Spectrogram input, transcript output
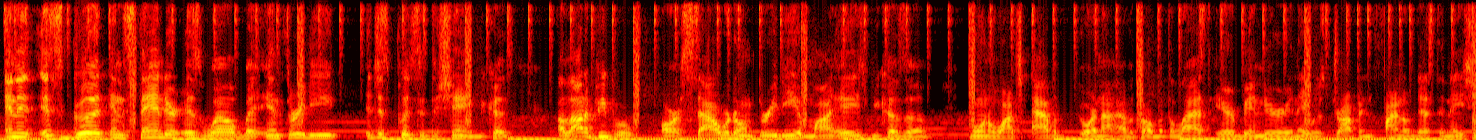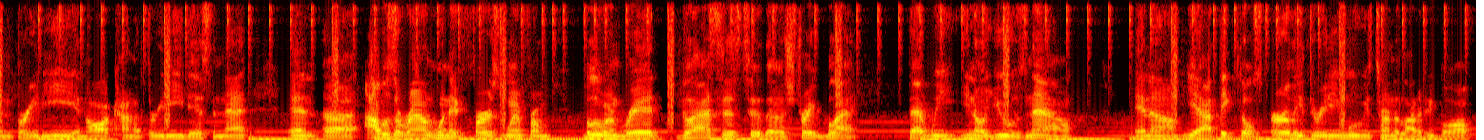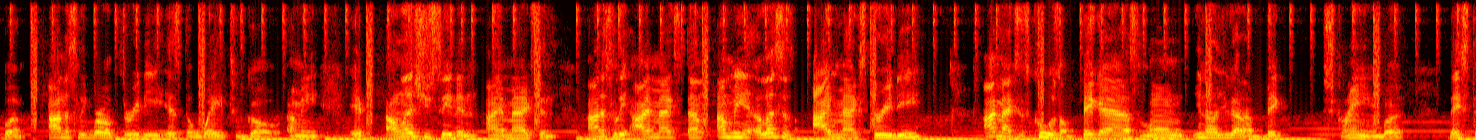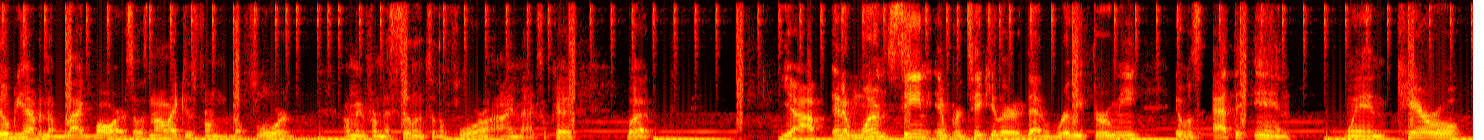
and it, it's good in standard as well, but in 3D, it just puts it to shame because a lot of people are soured on 3D at my age because of going to watch Avatar or not Avatar, but the last Airbender, and they was dropping Final Destination 3D and all kind of 3D this and that. And uh, I was around when it first went from blue and red glasses to the straight black that we you know use now. And um, yeah, I think those early 3D movies turned a lot of people off. But honestly, bro, 3D is the way to go. I mean, if unless you see it in IMAX, and honestly, IMAX, I mean, unless it's IMAX 3D, IMAX is cool. It's a big ass, long, you know, you got a big screen, but they still be having a black bar. So it's not like it's from the floor, I mean, from the ceiling to the floor on IMAX, okay? But yeah, I, and in one scene in particular that really threw me, it was at the end when Carol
